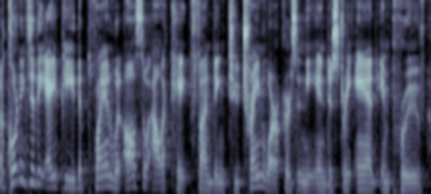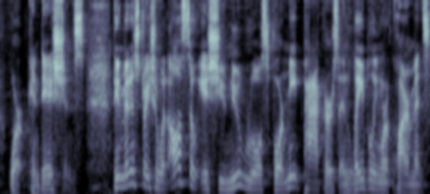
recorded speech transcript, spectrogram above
According to the AP, the plan would also allocate funding to train workers in the industry and improve work conditions. The administration would also issue new rules for meat packers and labeling requirements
